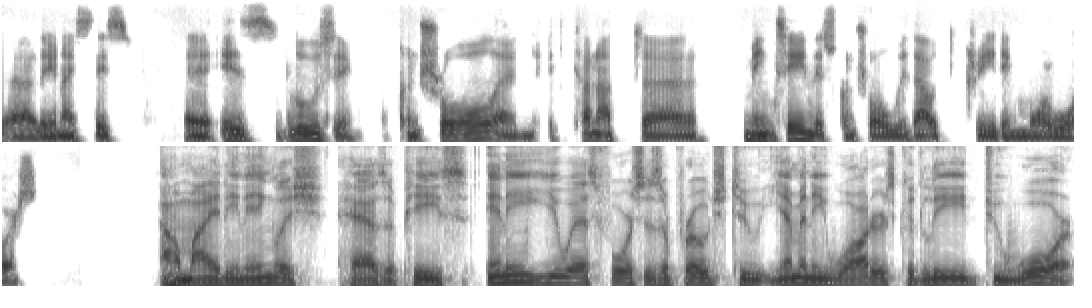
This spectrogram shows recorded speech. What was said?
Uh, the United States uh, is losing control and it cannot uh, maintain this control without creating more wars. Al Mayadeen English has a piece. Any U.S. forces approach to Yemeni waters could lead to war.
